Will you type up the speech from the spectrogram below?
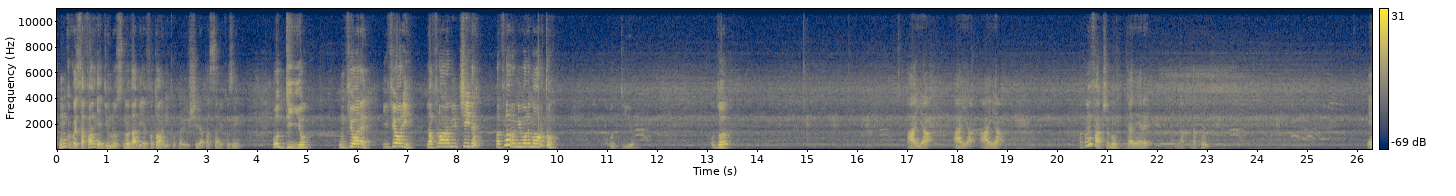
Comunque questa foglia è di uno snodabile fotonico per riuscire a passare così. Oddio! Un fiore! I fiori! La flora mi uccide! La flora mi vuole morto! Oddio. Oddio. Aia, aia, aia. Ma come faccio a non cadere da, da qui? E,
